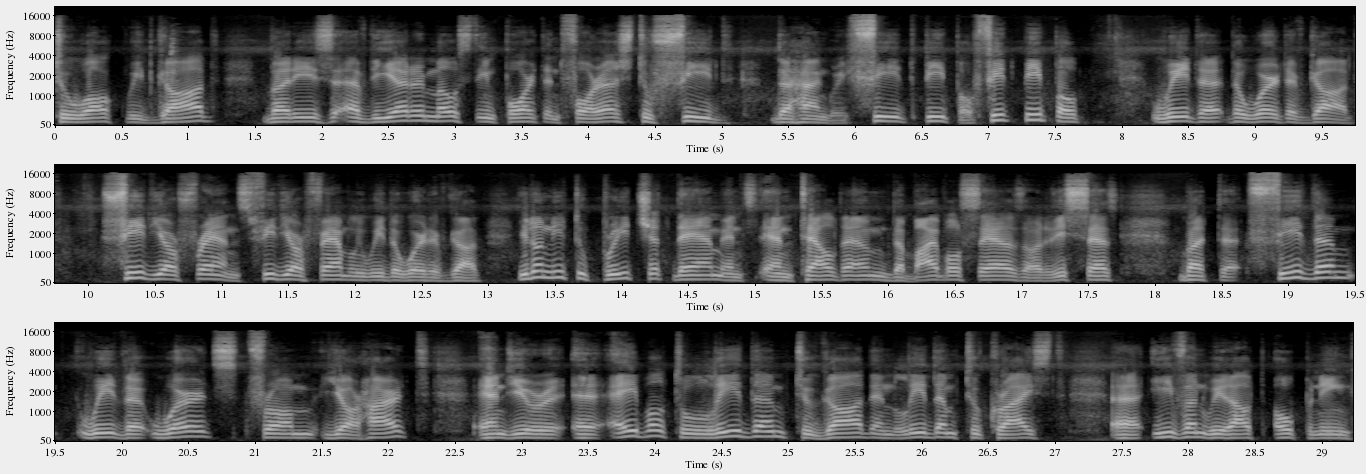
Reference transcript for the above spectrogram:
to walk with God, but is of the uttermost important for us to feed the hungry, feed people, feed people with uh, the Word of God. Feed your friends, feed your family with the Word of God. You don't need to preach at them and, and tell them the Bible says or this says, but uh, feed them with the words from your heart, and you're uh, able to lead them to God and lead them to Christ uh, even without opening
